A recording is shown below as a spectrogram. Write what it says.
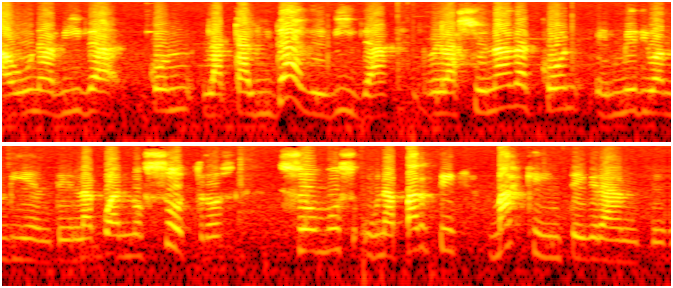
a una vida con la calidad de vida relacionada con el medio ambiente, en la cual nosotros somos una parte más que integrante.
